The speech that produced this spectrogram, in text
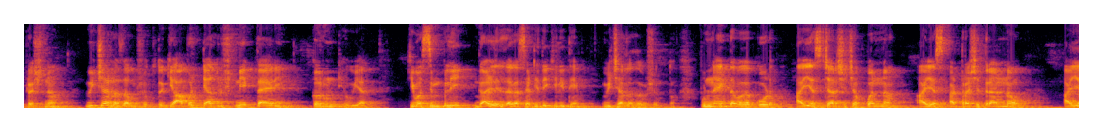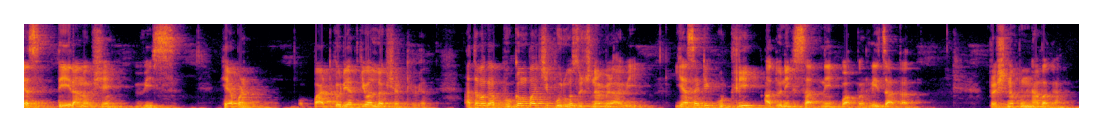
प्रश्न विचारला जाऊ शकतो की आपण त्या दृष्टीने एक तयारी करून ठेवूयात. किंवा सिम्पली गाळलेल्या जागासाठी देखील इथे विचारला जाऊ शकतो. पुन्हा एकदा बघा कोड आय एस चारशे छप्पन्न आय एस अठराशे त्र्याण्णव आय एस तेरा नऊशे वीस. हे आपण पाठ करूयात किंवा लक्षात ठेवूयात. आता बघा भूकंपाची पूर्वसूचना मिळावी यासाठी कुठली आधुनिक साधने वापरली जातात? प्रश्न पुन्हा बघा.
